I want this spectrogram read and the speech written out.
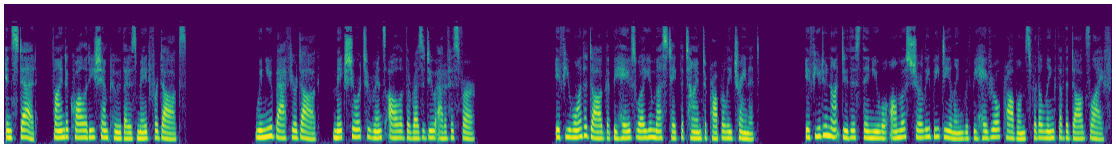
Instead, find a quality shampoo that is made for dogs. When you bath your dog, make sure to rinse all of the residue out of his fur. If you want a dog that behaves well, you must take the time to properly train it. If you do not do this, then you will almost surely be dealing with behavioral problems for the length of the dog's life.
